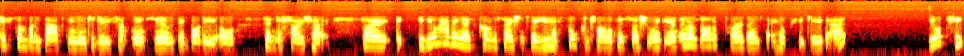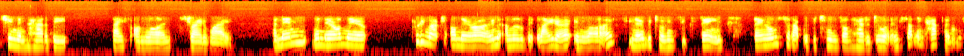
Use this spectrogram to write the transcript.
if somebody's asking them to do something, you know, with their body or send a photo. So if you're having those conversations where you have full control of their social media, and there are a lot of programs that help you do that, you're teaching them how to be safe online straight away. And then when they're on their, pretty much on their own a little bit later in life, you know, we're talking 16, they're all set up with the tools on how to do it. If something happens,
